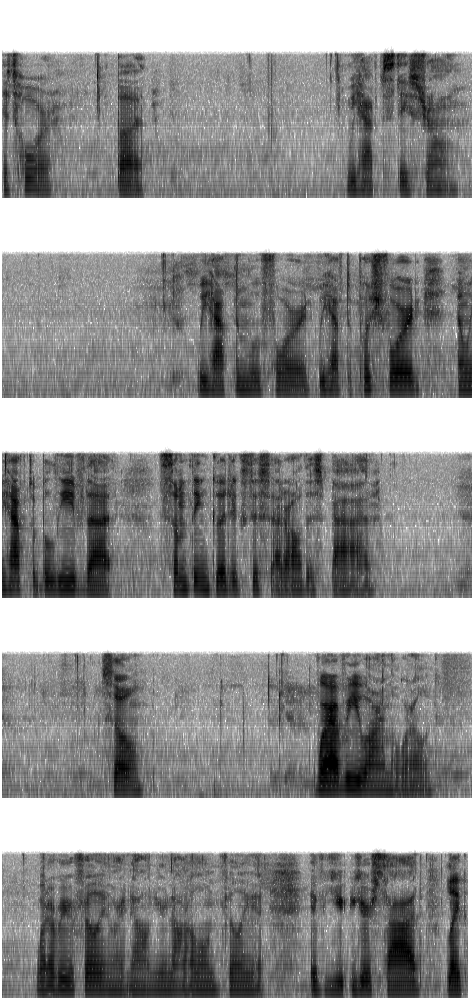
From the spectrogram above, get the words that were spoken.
It's horror, but we have to stay strong. We have to move forward. We have to push forward, and we have to believe that something good exists out of all this bad. So, wherever you are in the world, whatever you're feeling right now, you're not alone feeling it. If you, you're sad, like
